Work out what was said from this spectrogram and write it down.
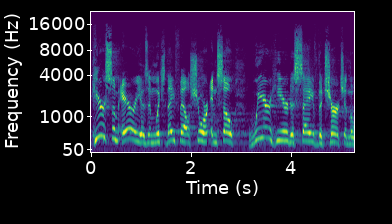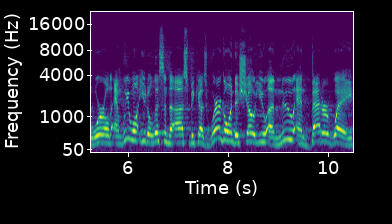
here's some areas in which they fell short. And so we're here to save the church and the world, and we want you to listen to us because we're going to show you a new and better way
